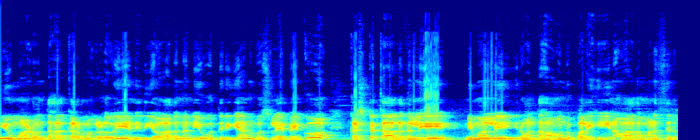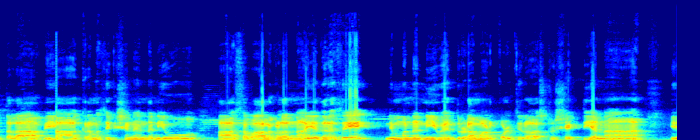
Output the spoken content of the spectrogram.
ನೀವು ಮಾಡುವಂತಹ ಕರ್ಮಗಳು ಏನಿದೆಯೋ ಅದನ್ನು ನೀವು ತಿರುಗಿ ಅನುಭವಿಸಲೇಬೇಕು. ಕಷ್ಟ ಕಾಲದಲ್ಲಿ ನಿಮ್ಮಲ್ಲಿ ಇರುವಂತಹ ಒಂದು ಬಲಹೀನವಾದ ಮನಸ್ಸಿರುತ್ತಲ್ಲ ಆ ಕ್ರಮಶಿಕ್ಷಣೆಯಿಂದ ನೀವು ಆ ಸವಾಲುಗಳನ್ನು ಎದುರಿಸಿ ನಿಮ್ಮನ್ನು ನೀವೇ ದೃಢ ಮಾಡ್ಕೊಳ್ತಿರೋ ಅಷ್ಟು ಶಕ್ತಿಯನ್ನು ಈ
